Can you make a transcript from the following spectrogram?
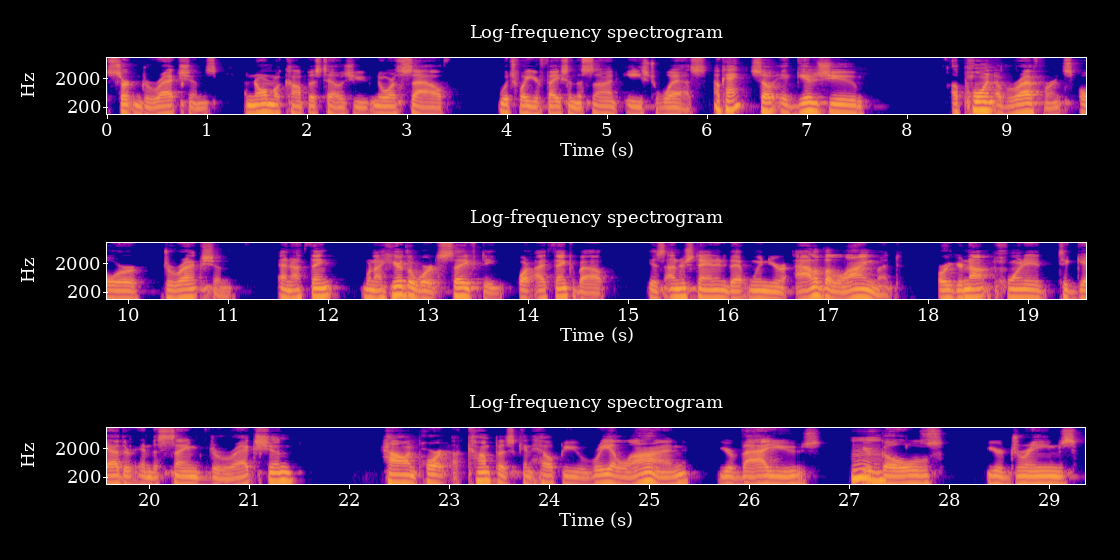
certain directions. A normal compass tells you north, south, which way you're facing the sun, east, west. Okay. So it gives you a point of reference or direction. And I think when I hear the word safety, what I think about is understanding that when you're out of alignment or you're not pointed together in the same direction, how important a compass can help you realign your values, your Mm, goals, your dreams.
